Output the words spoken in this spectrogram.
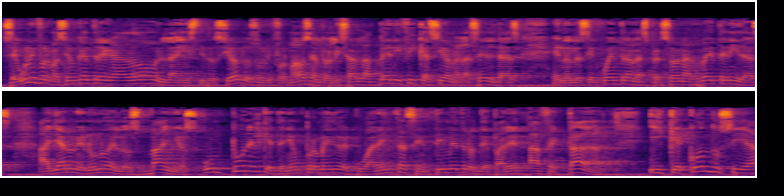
Según la información que ha entregado la institución, los uniformados al realizar la verificación a las celdas en donde se encuentran las personas retenidas, hallaron en uno de los baños un túnel que tenía un promedio de 40 centímetros de pared afectada y que conducía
